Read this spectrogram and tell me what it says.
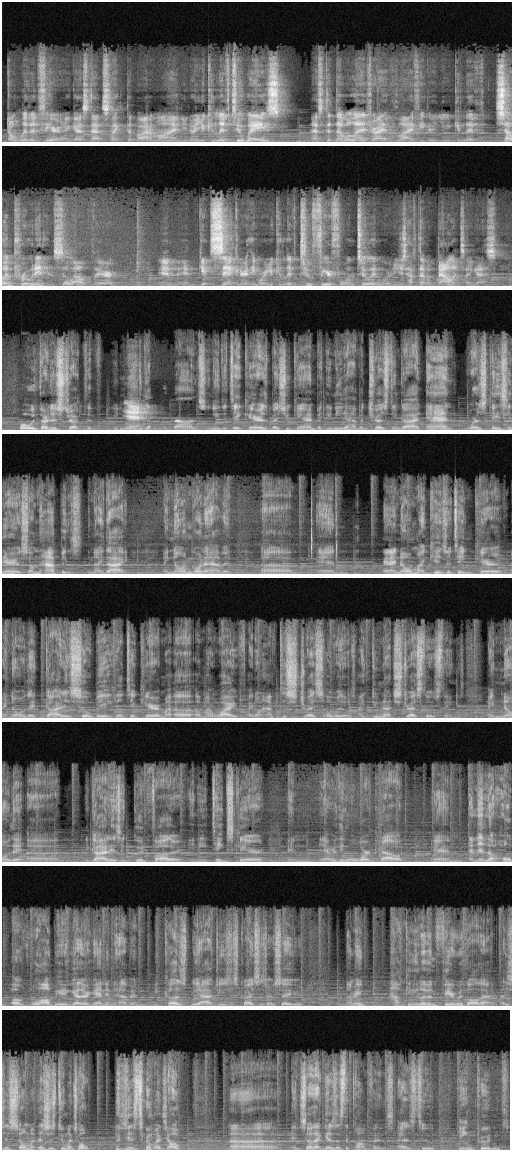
don't live in fear. I guess that's like the bottom line. You know, you can live two ways. That's the double edge, right, of life. Either you can live so imprudent and so out there, and and get sick and everything, or you can live too fearful and too inward. You just have to have a balance, I guess. Both are destructive. You yeah balance. You need to take care as best you can, but you need to have a trust in God. And worst case scenario, something happens and I die. I know I'm going to heaven, um, and and I know my kids are taken care of. I know that God is so big; He'll take care of my uh, of my wife. I don't have to stress over those. I do not stress those things. I know that uh, that God is a good Father, and He takes care, and and everything will work out and and then the hope of we'll all be together again in heaven because we have Jesus Christ as our Savior. I mean, how can you live in fear with all that? That's just so much. That's just too much hope. That's just too much hope. Uh, and so that gives us the confidence as to being prudent,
